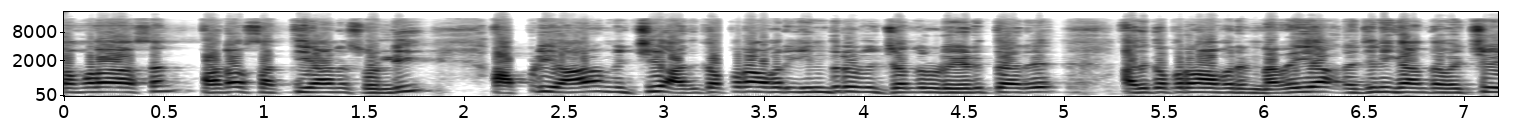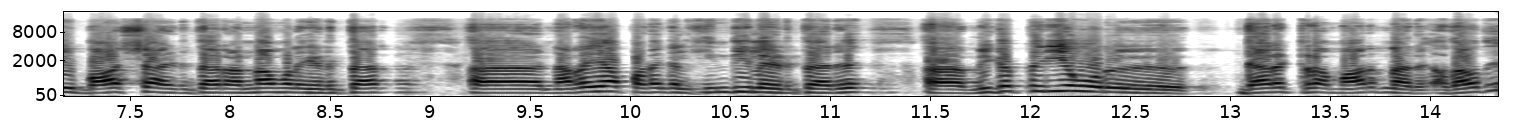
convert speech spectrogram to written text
கமலஹாசன் படம் சத்யான்னு சொல்லி அப்படி ஆரம்பிச்சு அதுக்கப்புறம் அவர் இந்திரனு சந்திரோடு எடுத்தார். அதுக்கப்புறம் அவர் நிறையா ரஜினிகாந்தை வச்சு பாஷா எடுத்தார் அண்ணாமலை எடுத்தார். நிறையா படங்கள் ஹிந்தியில் எடுத்தார். மிகப்பெரிய ஒரு டேரக்டராக மாறினார். அதாவது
